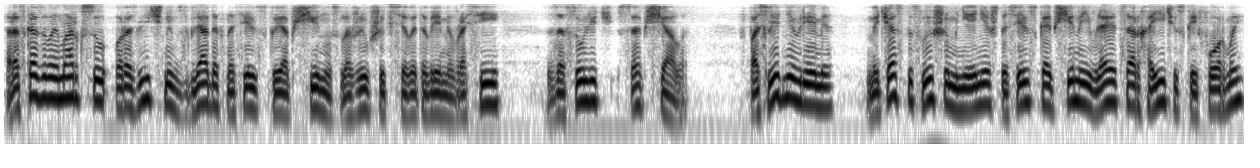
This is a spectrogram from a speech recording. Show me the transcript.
Рассказывая Марксу о различных взглядах на сельскую общину, сложившихся в это время в России, Засулич сообщала, «В последнее время мы часто слышим мнение, что сельская община является архаической формой,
